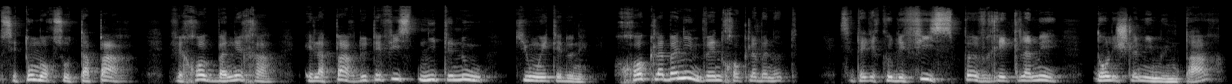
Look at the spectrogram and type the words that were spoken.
c'est ton morceau, ta part. Vechok banecha, et la part de tes fils, ni nous qui ont été donnés. Chok labanim, ven chok labanot. C'est-à-dire que les fils peuvent réclamer dans les shlamim une part,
